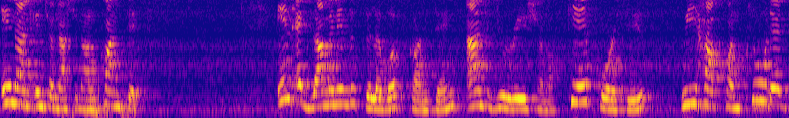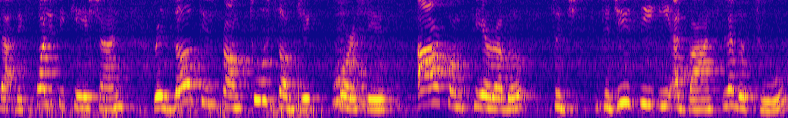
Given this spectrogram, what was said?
in an international context. In examining the syllabus content and duration of CAPE courses, we have concluded that the qualifications resulting from two subject courses are comparable to, to GCE Advanced Level 2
